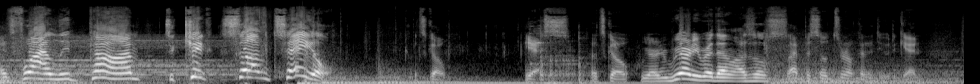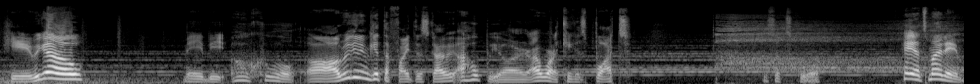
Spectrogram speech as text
It's finally time to kick some tail. Let's go. Yes, let's go. We already, we already read that in last those episodes. We're not going to do it again. Here we go. Maybe. Oh, cool. Uh, are we to get to fight this guy? I hope we are. I want to kick his butt. This looks cool. Hey, that's my name.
